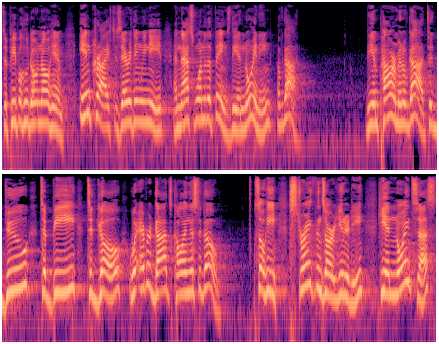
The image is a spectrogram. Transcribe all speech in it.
to people who don't know Him. In Christ is everything we need, and that's one of the things the anointing of God. The empowerment of God to do, to be, to go wherever God's calling us to go. So he strengthens our unity. He anoints us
